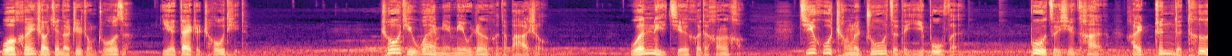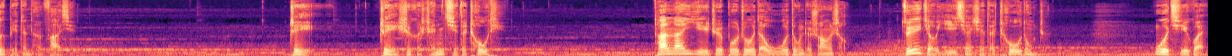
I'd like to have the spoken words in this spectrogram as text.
我很少见到这种桌子也带着抽屉的。抽屉外面没有任何的把手，纹理结合的很好，几乎成了桌子的一部分。不仔细看，还真的特别的难发现。这，这是个神奇的抽屉。谭兰抑制不住的舞动着双手，嘴角一下下的抽动着。我奇怪。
